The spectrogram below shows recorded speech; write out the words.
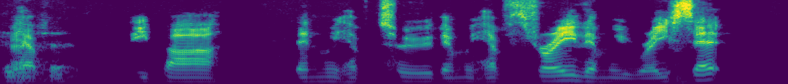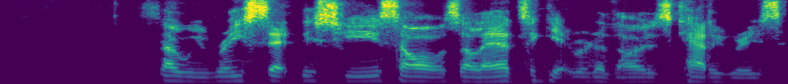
Gotcha. We have keeper, then we have two, then we have three, then we reset. So we reset this year, so I was allowed to get rid of those categories,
